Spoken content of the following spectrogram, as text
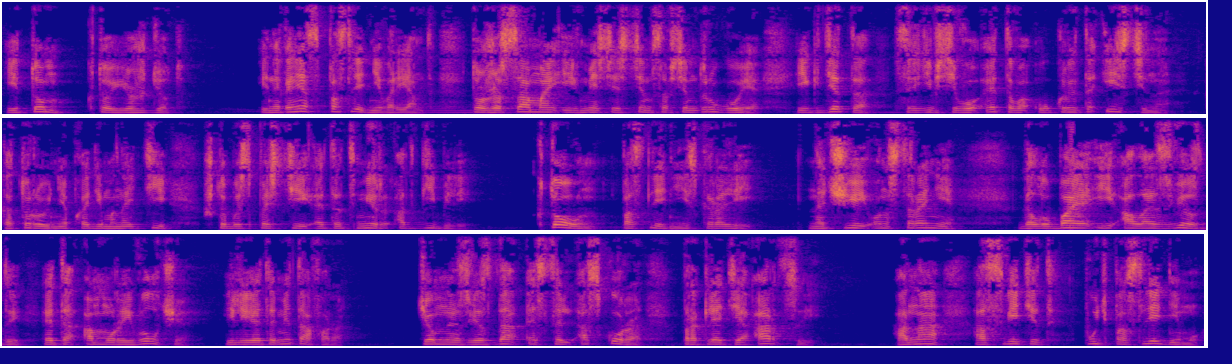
и том, кто ее ждет. И, наконец, последний вариант. То же самое и вместе с тем совсем другое. И где-то среди всего этого укрыта истина, которую необходимо найти, чтобы спасти этот мир от гибели. Кто он, последний из королей? На чьей он стороне? Голубая и алая звезды – это Амура и Волча? Или это метафора? Темная звезда Эстель-Аскора, проклятие Арции? Она осветит путь последнему,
